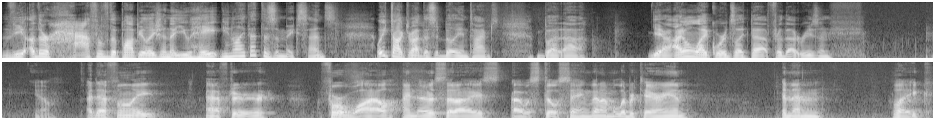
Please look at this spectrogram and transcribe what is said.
the other half of the population that you hate. You know, like that doesn't make sense. We talked about this a billion times, but uh, yeah, I don't like words like that for that reason. yeah. I definitely after for a while I noticed that I I was still saying that I'm a libertarian, and then like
